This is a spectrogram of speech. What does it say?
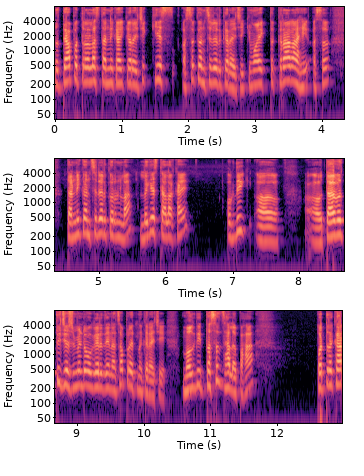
तर त्या पत्रालाच त्यांनी काय करायचे? केस असं कन्सिडर करायचे किंवा एक तक्रार आहे असं त्यांनी कन्सिडर करून ला लगेच त्याला काय? अगदी त्यावरती जजमेंट वगैरे देण्याचा प्रयत्न करायचे. मग अगदी तसंच झालं पहा. पत्रकार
